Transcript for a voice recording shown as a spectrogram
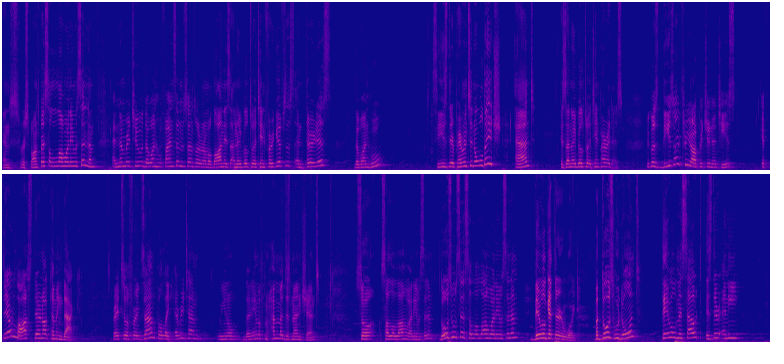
and responds by sallallahu alaihi wasallam and number two the one who finds themselves in ramadan is unable to attain forgiveness. And third is the one who sees their parents in old age and is unable to attain paradise. Because these are three opportunities. If they're lost they're not coming back. Right? So for example, like every time you know the name of Muhammad is mentioned, so sallallahu alaihi wasallam, those who say sallallahu alaihi wasallam, they will get their reward. But those who don't, they will miss out. Is there any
